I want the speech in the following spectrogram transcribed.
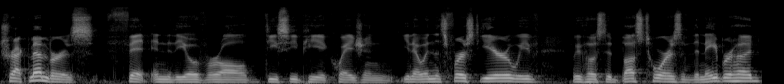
TREC members fit into the overall DCP equation. You know, in this first year, we've we've hosted bus tours of the neighborhood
